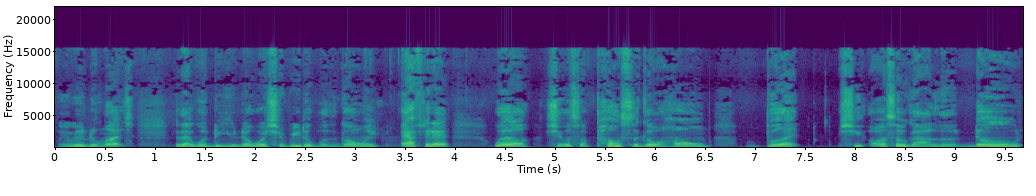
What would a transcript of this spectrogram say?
We didn't really do much. He's like, well, do you know where Sherita was going after that? Well, she was supposed to go home, but she also got a little dude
